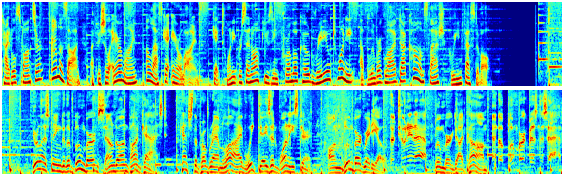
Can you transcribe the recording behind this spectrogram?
Title sponsor Amazon. Official airline Alaska Airlines. Get 20% off using promo code radio20 at bloomberglive.com slash green festival. You're listening to the Bloomberg Sound On podcast. Catch the program live weekdays at 1 Eastern on Bloomberg Radio, the TuneIn app, Bloomberg.com, and the Bloomberg Business app.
